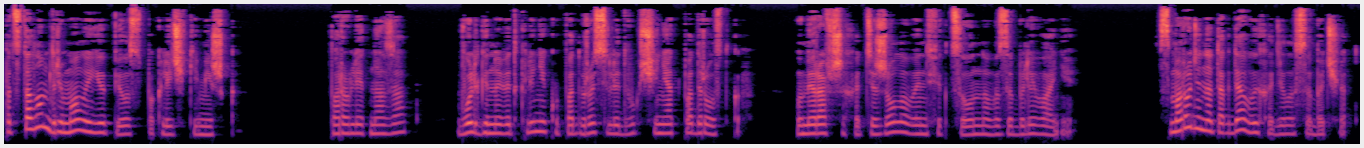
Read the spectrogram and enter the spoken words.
Под столом дремал ее пес по кличке Мишка. Пару лет назад в Ольгину ветклинику подбросили двух щенят-подростков, умиравших от тяжелого инфекционного заболевания. Смородина тогда выходила собачат,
